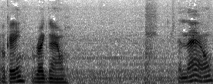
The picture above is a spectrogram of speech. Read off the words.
okay? Right now. And now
